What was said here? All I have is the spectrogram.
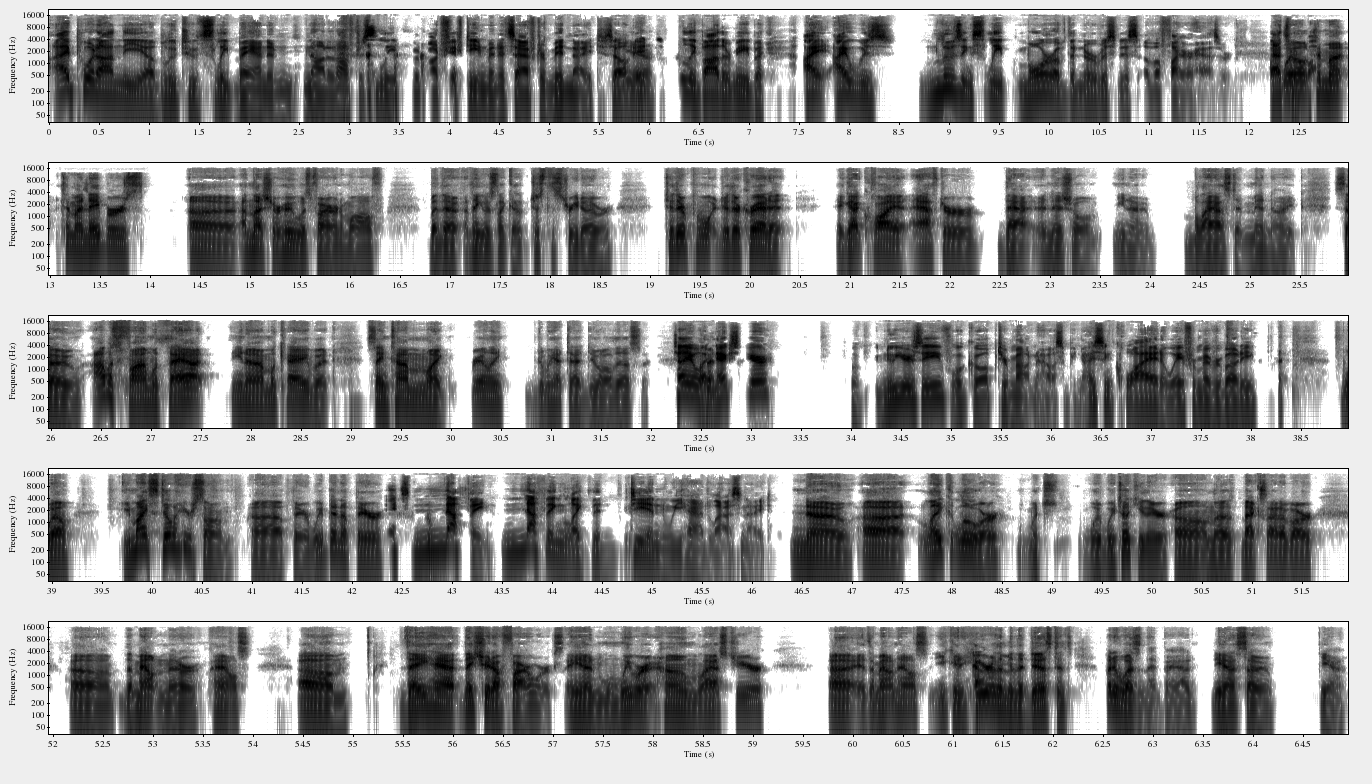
I put on the uh, Bluetooth sleep band and nodded off to sleep about 15 minutes after midnight. So Yeah. it really bothered me, but I I was losing sleep more of the nervousness of a fire hazard. That's well what to my to my neighbors. Uh, I'm not sure who was firing them off, but the, I think it was like a, just the street over. To their point, to their credit, it got quiet after that initial, you know, blast at midnight. So I was fine with that. You know, I'm okay, but same time, I'm like, really, do we have to do all this? Tell you what, But- next year, New Year's Eve, we'll go up to your mountain house. It'll be nice and quiet, away from everybody. Well, you might still hear some uh, up there. We've been up there. It's nothing, nothing like the din we had last night. No, uh, Lake Lure, which we, we took you there uh, on the backside of our uh, the mountain at our house. Um, they had they shoot off fireworks, and when we were at home last year uh, at the mountain house, you could Yeah. hear them in the distance, but it wasn't that bad. Yeah, so yeah,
